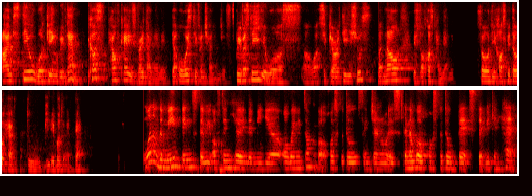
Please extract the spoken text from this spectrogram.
I'm still working with them because healthcare is very dynamic. There are always different challenges. Previously, it was uh, what security issues, but now it's of course pandemic. So the hospital had to be able to adapt. One of the main things that we often hear in the media or when we talk about hospitals in general is the number of hospital beds that we can have.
